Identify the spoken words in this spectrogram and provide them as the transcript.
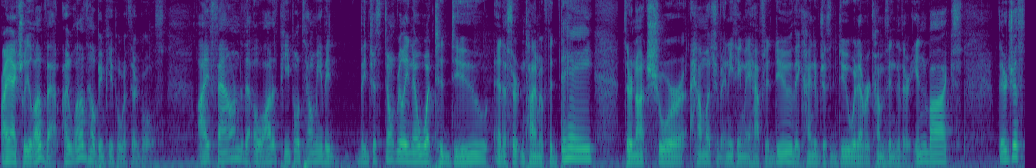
I actually love that. I love helping people with their goals. I found that a lot of people tell me they they just don't really know what to do at a certain time of the day. They're not sure how much of anything they have to do. They kind of just do whatever comes into their inbox. They're just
